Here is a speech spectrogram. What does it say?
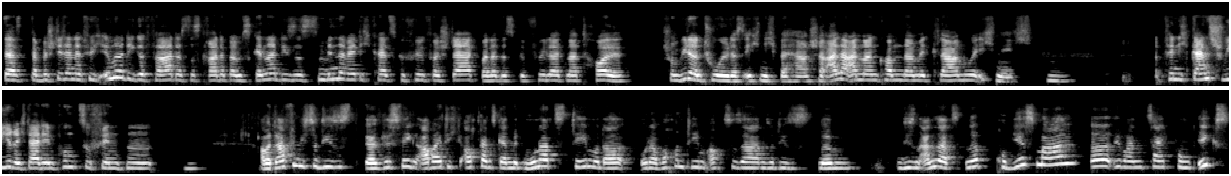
das, da besteht dann natürlich immer die Gefahr, dass das gerade beim Scanner dieses Minderwertigkeitsgefühl verstärkt, weil er das Gefühl hat, na toll, schon wieder ein Tool, das ich nicht beherrsche. Alle anderen kommen damit klar, nur ich nicht. Hm. Finde ich ganz schwierig, da den Punkt zu finden, aber da finde ich so dieses, ja, deswegen arbeite ich auch ganz gern mit Monatsthemen oder, oder Wochenthemen auch zu sagen, so dieses, ähm, diesen Ansatz, ne, probier's mal äh, über einen Zeitpunkt X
